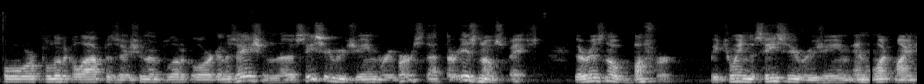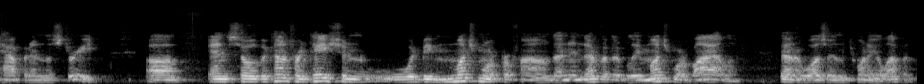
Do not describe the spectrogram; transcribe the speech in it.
for political opposition and political organization. The Sisi regime reversed that. There is no space. There is no buffer between the Sisi regime and what might happen in the street. Uh, and so the confrontation would be much more profound and inevitably much more violent than it was in 2011.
